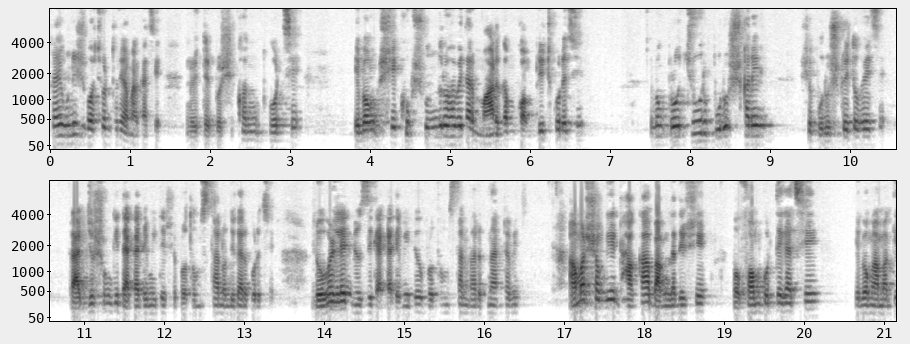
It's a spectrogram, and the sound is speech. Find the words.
প্রায় উনিশ বছর ধরে আমার কাছে নৃত্যের প্রশিক্ষণ করছে এবং সে খুব সুন্দরভাবে তার মার্গাম কমপ্লিট করেছে এবং প্রচুর পুরস্কারে সে পুরস্কৃত হয়েছে। রাজ্য সংগীত একাডেমিতে সে প্রথম স্থান অধিকার করেছে। ডোভারল্যান্ড মিউজিক একাডেমিতেও প্রথম স্থান ভারতনাট্যমে। আমার সঙ্গে ঢাকা, বাংলাদেশে পারফর্ম করতে গেছে এবং আমাকে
